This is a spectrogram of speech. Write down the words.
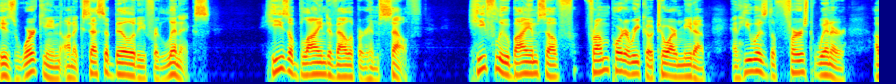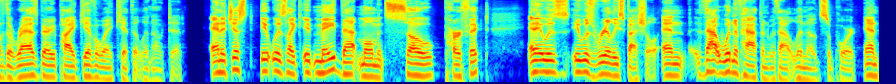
is working on accessibility for Linux. He's a blind developer himself. He flew by himself from Puerto Rico to our meetup, and he was the first winner of the Raspberry Pi giveaway kit that Linode did. And it just, it was like, it made that moment so perfect and it was it was really special and that wouldn't have happened without linode's support and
